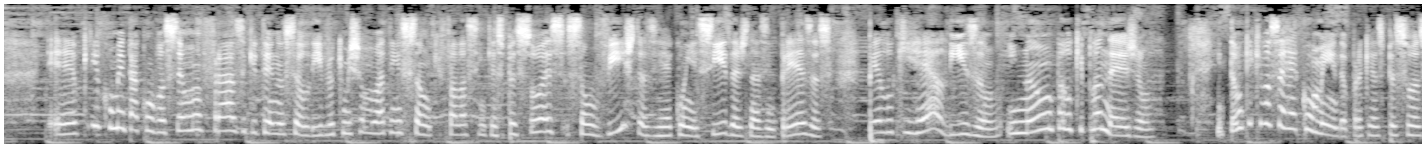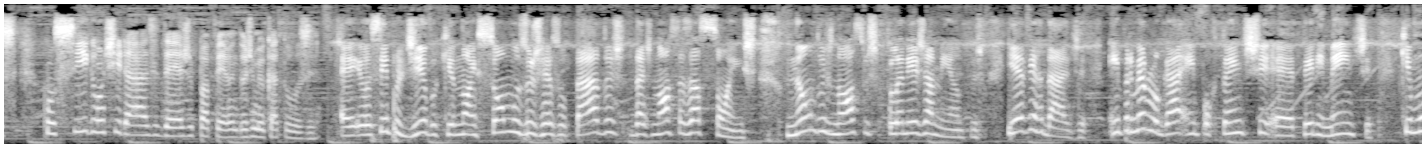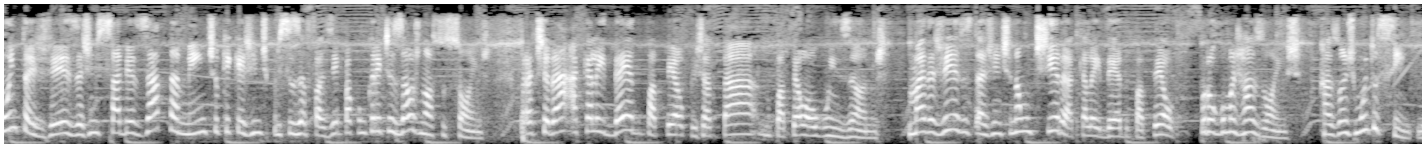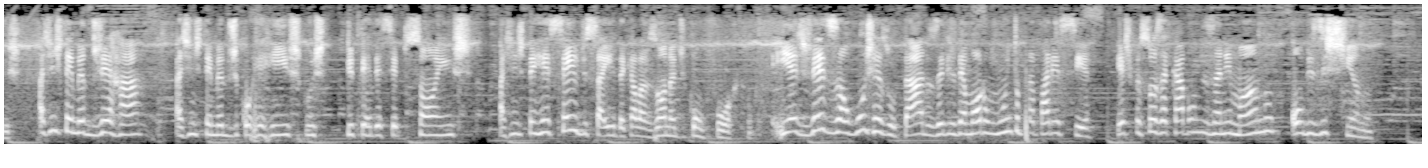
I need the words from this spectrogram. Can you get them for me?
eu queria comentar com você uma frase que tem no seu livro que me chamou a atenção, que fala assim que as pessoas são vistas e reconhecidas nas empresas pelo que realizam e não pelo que planejam. Então, o que, que você recomenda para que as pessoas consigam tirar as ideias do papel em 2014? É, eu sempre digo que nós somos os resultados das nossas ações, não dos nossos planejamentos. E é verdade. Em primeiro lugar, é importante é, ter em mente que muitas vezes a gente sabe exatamente o que, que a gente precisa fazer para concretizar os nossos sonhos, para tirar aquela ideia do papel que já está no papel há alguns anos. Mas às vezes a gente não tira aquela ideia do papel por algumas razões. Razões muito simples. A gente tem medo de errar, a gente tem medo de correr riscos, de ter decepções, a gente tem receio de sair daquela zona de conforto. E às vezes alguns resultados eles demoram muito para aparecer e as pessoas acabam desanimando ou desistindo.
